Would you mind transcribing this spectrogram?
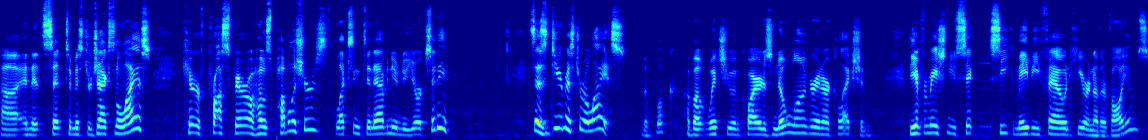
uh, and it's sent to Mr. Jackson Elias, care of Prospero House Publishers, Lexington Avenue, New York City. It says, "Dear Mr. Elias, the book about which you inquired is no longer in our collection. The information you seek may be found here in other volumes.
